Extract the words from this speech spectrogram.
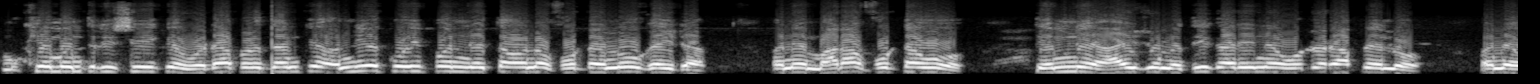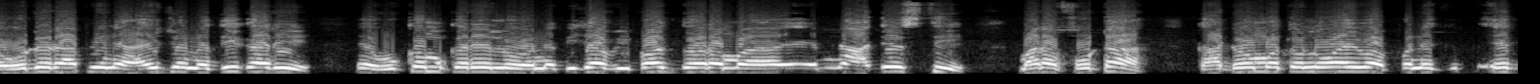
મુખ્યમંત્રી શ્રી કે વડાપ્રધાન કે અન્ય કોઈ પણ નેતાઓના ફોટા ન કાઢ્યા અને મારા ફોટાઓ તેમને આયોજન અધિકારીને ઓર્ડર આપેલો અને ઓર્ડર આપીને આયોજન અધિકારી એ હુકમ કરેલો અને બીજા વિભાગ દ્વારા એમના આદેશથી મારા ફોટા કાઢવામાં તો ન આવ્યા, પણ એક એક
